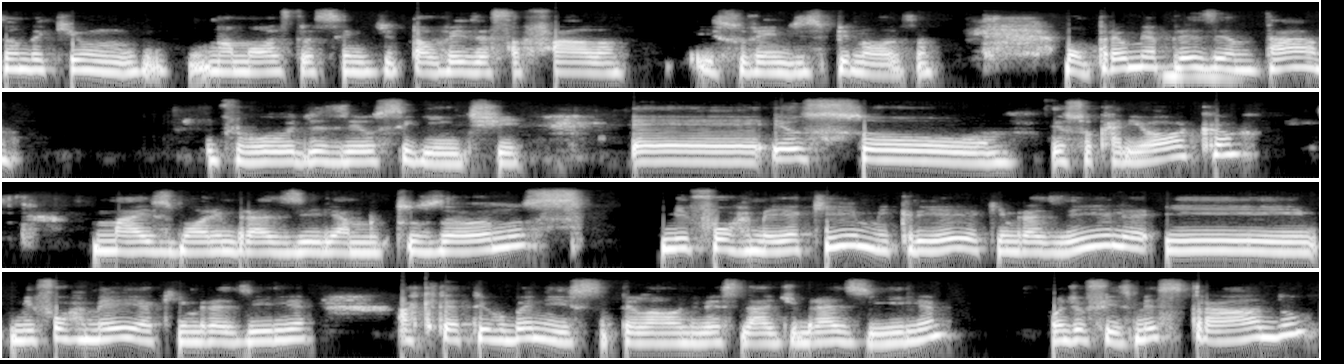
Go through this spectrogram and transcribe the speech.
dando aqui um, uma amostra assim de talvez essa fala, isso vem de Spinoza. Bom, para eu me apresentar vou dizer o seguinte: é, eu sou eu sou carioca, mas moro em Brasília há muitos anos. Me formei aqui, me criei aqui em Brasília e me formei aqui em Brasília arquiteto e urbanista pela Universidade de Brasília, onde eu fiz mestrado,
